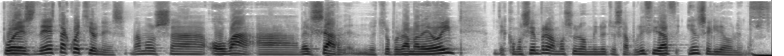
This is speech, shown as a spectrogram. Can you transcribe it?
Pues de estas cuestiones vamos a, o va a versar nuestro programa de hoy. De, como siempre, vamos unos minutos a publicidad y enseguida volvemos.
